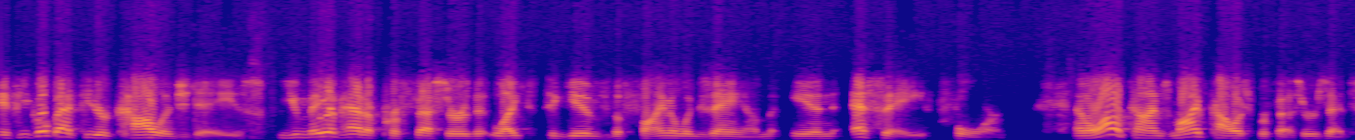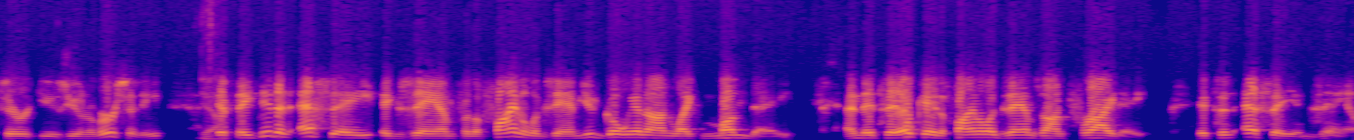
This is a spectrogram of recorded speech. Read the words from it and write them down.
If you go back to your college days, you may have had a professor that liked to give the final exam in essay form. And a lot of times, my college professors at Syracuse University Yeah. If they did an essay exam for the final exam, you'd go in on like Monday and they'd say, okay, the final exam's on Friday. It's an essay exam.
